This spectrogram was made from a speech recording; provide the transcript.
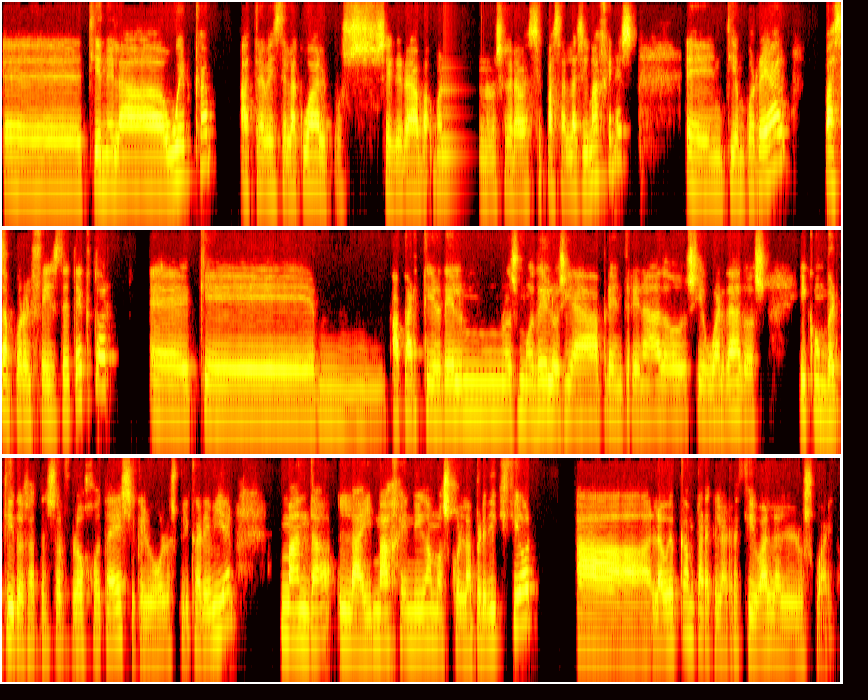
eh, tiene la webcam a través de la cual pues, se graba, bueno, no se graba, se pasan las imágenes en tiempo real, pasa por el Face Detector, eh, que mm, a partir de los modelos ya preentrenados y guardados y convertidos a TensorFlow JS, que luego lo explicaré bien, manda la imagen, digamos, con la predicción a la webcam para que la reciba el usuario.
